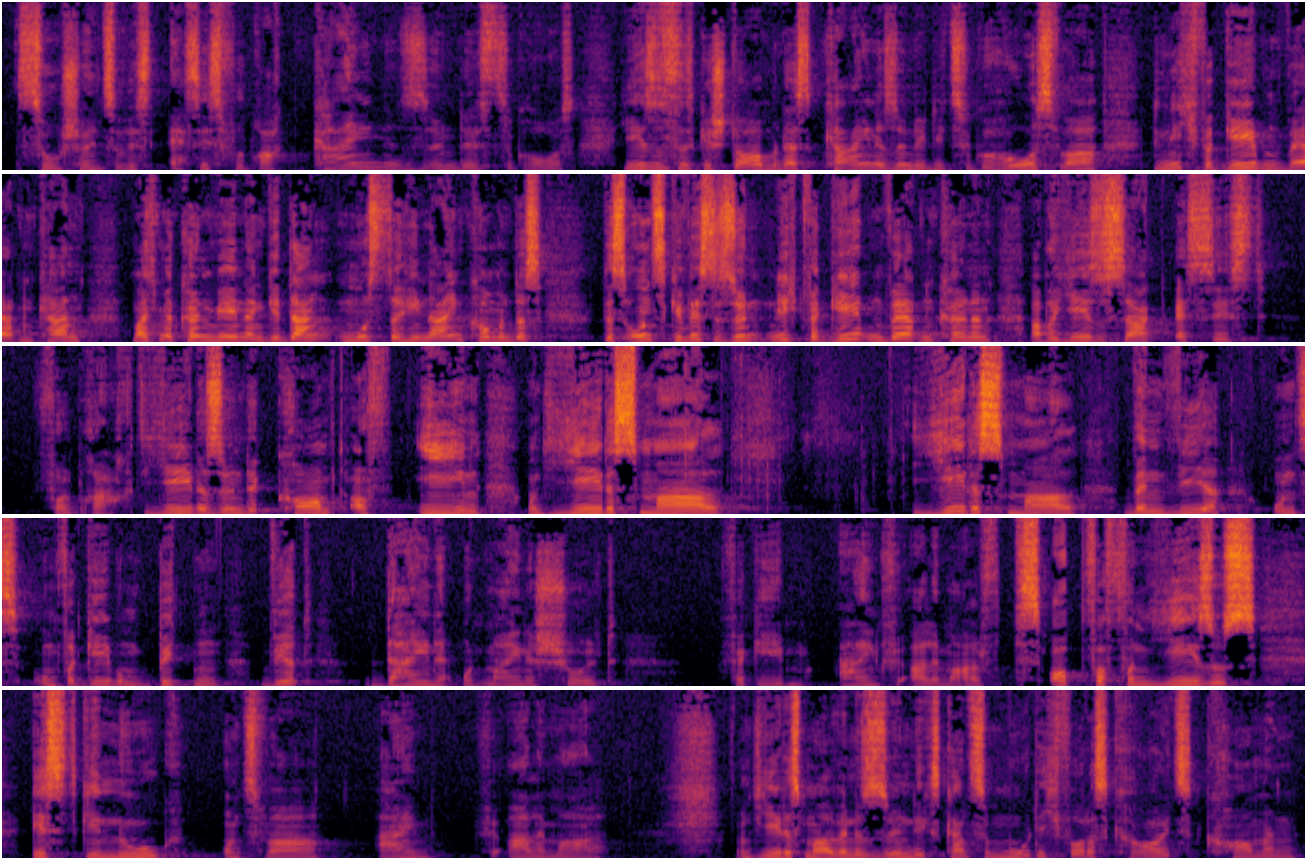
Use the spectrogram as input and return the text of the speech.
so schön zu wissen, es ist vollbracht. Keine Sünde ist zu groß. Jesus ist gestorben und da ist keine Sünde, die zu groß war, die nicht vergeben werden kann. Manchmal können wir in ein Gedankenmuster hineinkommen, dass, dass uns gewisse Sünden nicht vergeben werden können, aber Jesus sagt, es ist vollbracht. Jede Sünde kommt auf ihn und jedes Mal, jedes Mal, wenn wir uns um Vergebung bitten, wird deine und meine Schuld vergeben, ein für alle Mal. Das Opfer von Jesus ist genug und zwar ein für alle Mal. Und jedes Mal, wenn du sündigst, kannst du mutig vor das Kreuz kommen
